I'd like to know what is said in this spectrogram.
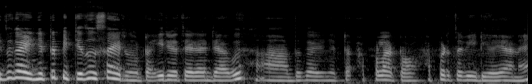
ഇത് കഴിഞ്ഞിട്ട് പിറ്റേ ദിവസമായിരുന്നു കേട്ടോ ഇരുപത്തേഴാം രാവ്. അത് കഴിഞ്ഞിട്ട് അപ്പോളാട്ടോ അപ്പോഴത്തെ വീഡിയോയാണ്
